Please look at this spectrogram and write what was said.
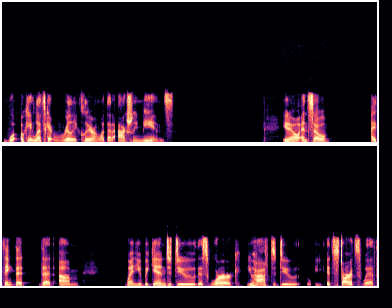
what? Okay, let's get really clear on what that actually means. You know, and so I think that that um, when you begin to do this work, you have to do. It starts with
